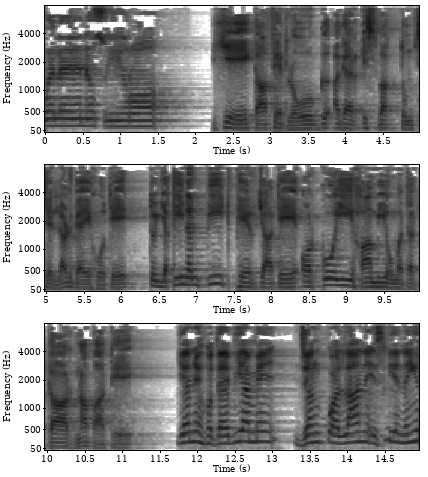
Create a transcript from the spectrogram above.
ولا نصيرا یہ کافر لوگ اگر اس وقت تم سے لڑ گئے ہوتے تو یقیناً پیٹ پھیر جاتے اور کوئی حامی و مددگار نہ پاتے۔ یعنی ہدیبیہ میں جنگ کو اللہ نے اس لیے نہیں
